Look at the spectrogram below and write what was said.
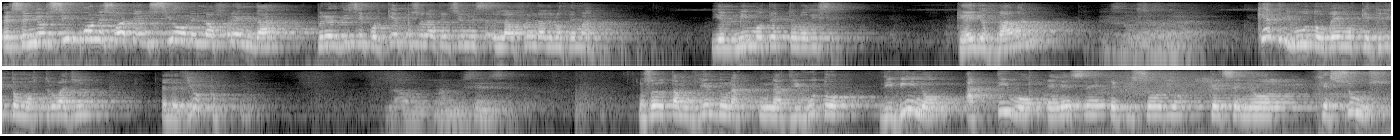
El Señor sí pone su atención en la ofrenda, pero él dice, ¿por qué puso la atención en la ofrenda de los demás? Y el mismo texto lo dice, que ellos daban. ¿Qué atributo vemos que Cristo mostró allí? Él es Dios. La omnisciencia. Nosotros estamos viendo un atributo divino activo en ese episodio que el Señor Jesús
